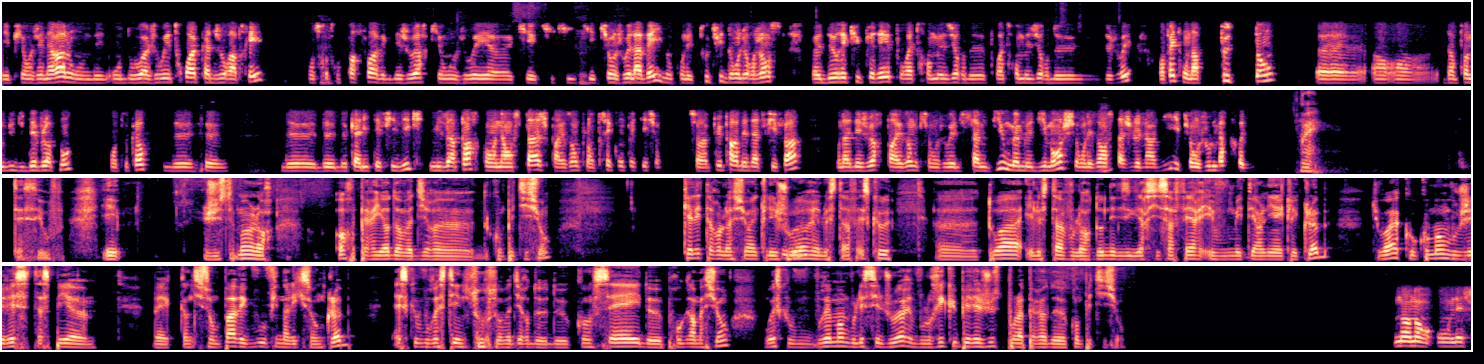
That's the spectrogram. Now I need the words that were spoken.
et puis en général on, on doit jouer trois quatre jours après on se retrouve parfois avec des joueurs qui ont joué, euh, qui, qui, qui, qui, ont joué la veille, donc on est tout de suite dans l'urgence euh, de récupérer pour être en mesure de, pour être en mesure de, de jouer. En fait, on a peu de temps euh, en, d'un point de vue du développement, en tout cas, de, de, de, de, qualité physique, mis à part quand on est en stage, par exemple, en pré-compétition. Sur la plupart des dates FIFA, on a des joueurs, par exemple, qui ont joué le samedi ou même le dimanche et on les a en stage le lundi et puis on joue le mercredi. Ouais. C'est ouf. Et justement, alors, hors période, on va dire, euh, de compétition, quelle est ta relation avec les mhm. joueurs et le staff? Est-ce que euh, toi et le staff, vous leur donnez des exercices à faire et vous mettez en lien avec les clubs? Tu vois, comment vous gérez cet aspect euh, ben, quand ils sont pas avec vous au final et qu'ils sont en club Est-ce que vous restez une source, on va dire, de, de conseils, de programmation Ou est-ce que vous vraiment vous laissez le joueur et vous le récupérez juste pour la période de compétition? Non, non, on laisse,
